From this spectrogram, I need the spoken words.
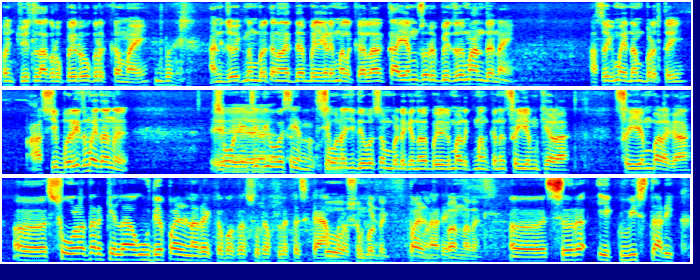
पंचवीस लाख रुपये रोख रक्कम आहे. बरं. आणि जो एक नंबर करणार आहे त्या बैलगाडी मालकाला कायमस्वरूपीचं मानधन आहे. असं एक मैदान पडतंय. अशी बरीच मैदानं सोन्याचे दिवस येणार. सोन्याचे दिवस शंभर टक्के येणार. बैल मालक मालकानं संयम खेळा. संयम बाळगा. अं, सोळा तारखेला उद्या पळणार आहे का बकासूर आपला कसं काय हो? शंभर टक्के. पळणार आहे. पळणार आहे. अं, सर एकवीस तारीख.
